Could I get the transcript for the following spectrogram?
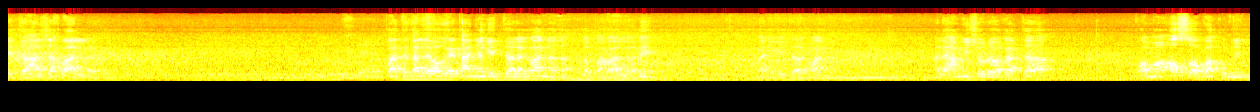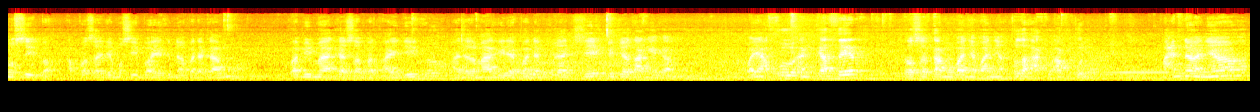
Itu azab bala. Lepas tu kalau orang tanya kita lah mana nak lepas bala ni. Tanya kita lah mana. Alhamdulillah kata wa ma asabakum min musibah. Apa saja musibah yang kena pada kamu wa bima kasabat aydikum adalah mari daripada kerja kerja tangan kamu. Wa yafu an kathir dosa kamu banyak-banyak telah aku ampun. Maknanya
